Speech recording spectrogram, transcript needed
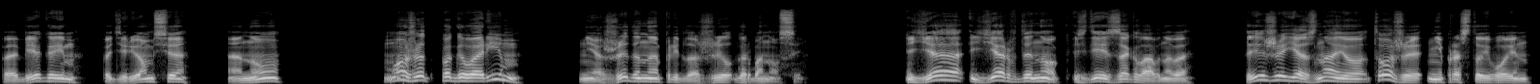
«Побегаем, подеремся, а ну...» «Может, поговорим?» — неожиданно предложил Горбоносый. «Я Ярвденок, здесь за главного. Ты же, я знаю, тоже непростой воин».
